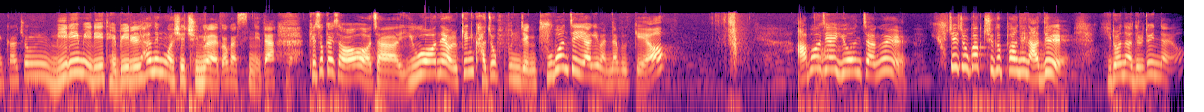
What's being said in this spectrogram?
그러니까 좀 미리미리 대비를 하는 것이 중요할 것 같습니다. 계속해서 자 유언에 얽힌 가족 분쟁 두 번째 이야기 만나볼게요. 아버지의 유언장을 휴지 조각 취급하는 아들 이런 아들도 있나요?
